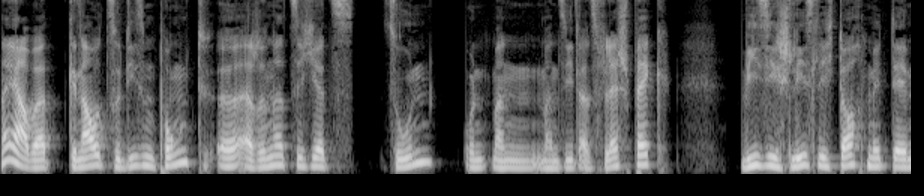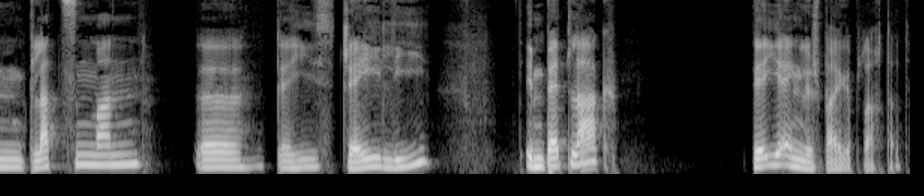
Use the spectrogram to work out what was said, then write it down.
Naja, aber genau zu diesem Punkt äh, erinnert sich jetzt Sun und man, man sieht als Flashback, wie sie schließlich doch mit dem Glatzenmann, äh, der hieß Jay Lee, im Bett lag, der ihr Englisch beigebracht hat.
